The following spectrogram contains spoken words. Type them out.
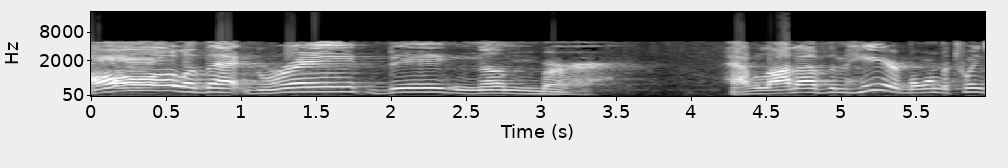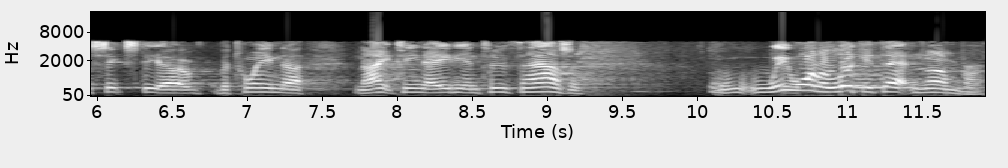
All of that great big number. Have a lot of them here, born between 60, uh, between uh, 1980 and 2000. We want to look at that number,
